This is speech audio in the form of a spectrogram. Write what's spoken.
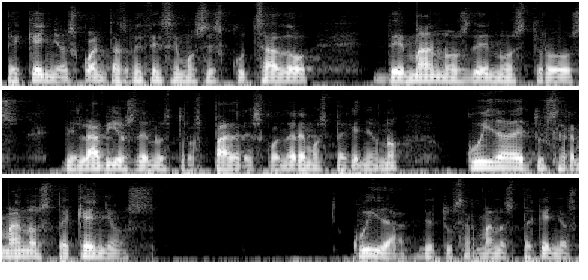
pequeños. ¿Cuántas veces hemos escuchado de manos de nuestros, de labios de nuestros padres cuando éramos pequeños? No, cuida de tus hermanos pequeños. Cuida de tus hermanos pequeños.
